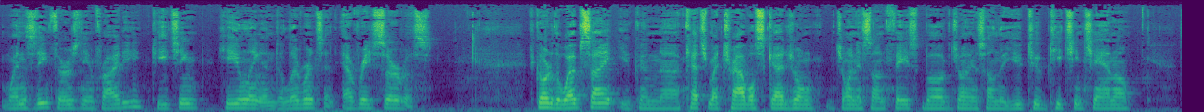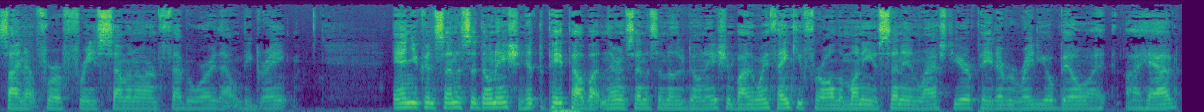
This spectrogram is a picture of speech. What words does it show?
Wednesday, Thursday, and Friday, teaching, healing, and deliverance in every service. If you go to the website, you can uh, catch my travel schedule, join us on Facebook, join us on the YouTube teaching channel, sign up for a free seminar in February. That would be great. And you can send us a donation. Hit the PayPal button there and send us another donation. By the way, thank you for all the money you sent in last year. Paid every radio bill I, I had.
